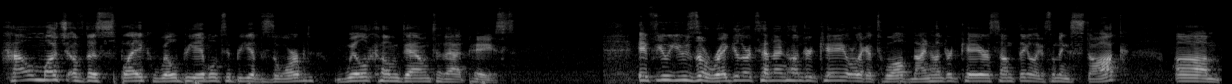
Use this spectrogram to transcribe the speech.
how much of the spike will be able to be absorbed will come down to that paste. If you use a regular 10900K or like a 12900K or something, like something stock, um,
